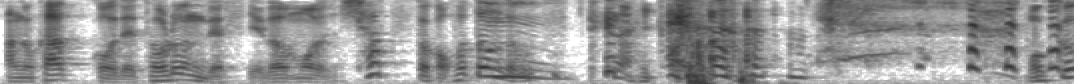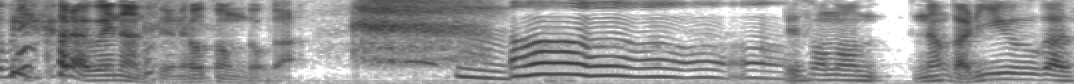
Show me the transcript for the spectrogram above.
あの格好で撮るんですけどもうシャツとかほとんど映ってないから、もう首から上なんですよねほとんどが。でそのなんか理由が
